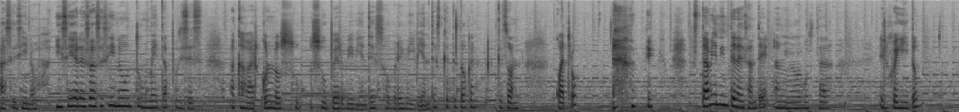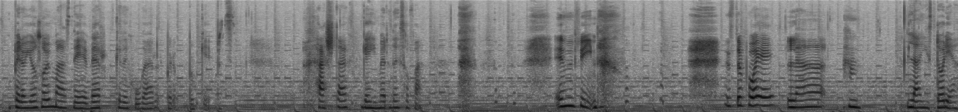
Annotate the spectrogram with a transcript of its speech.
asesino. Y si eres asesino, tu meta pues es acabar con los supervivientes, sobrevivientes que te tocan, que son cuatro. Está bien interesante, a mí me gusta el jueguito. Pero yo soy más de ver que de jugar, pero porque pues, hashtag gamer de sofá. en fin. Esta fue la la historia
